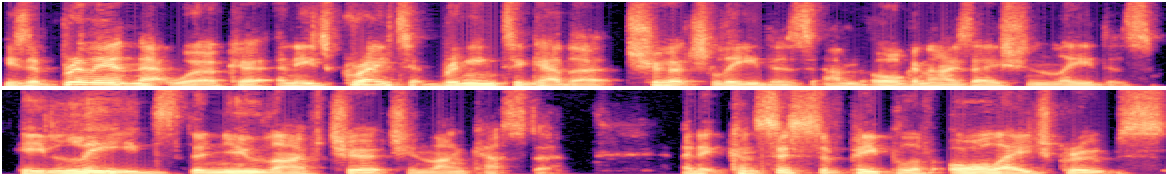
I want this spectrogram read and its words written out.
He's a brilliant networker and he's great at bringing together church leaders and organization leaders. He leads the New Life Church in Lancaster, and it consists of people of all age groups,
